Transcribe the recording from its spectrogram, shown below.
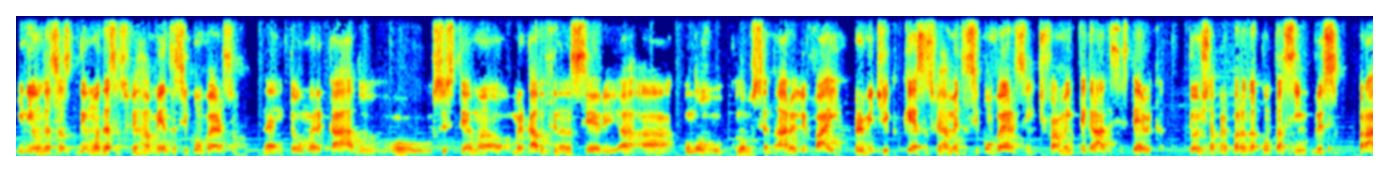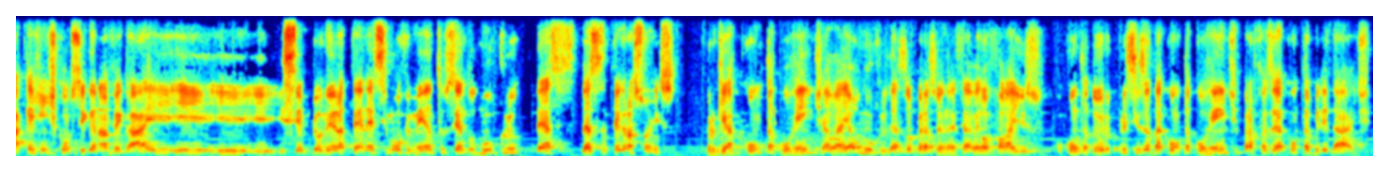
E nenhum dessas, nenhuma dessas ferramentas se conversam. Né? Então o mercado, o, o sistema, o mercado financeiro e a, a, o, novo, o novo cenário, ele vai permitir que essas ferramentas se conversem de forma integrada e sistêmica. Então a gente está preparando a conta simples para que a gente consiga navegar e, e, e, e, ser pioneiro até nesse movimento, sendo o núcleo dessas, dessas integrações. Porque a conta corrente, ela é o núcleo dessas operações, né? Então é legal falar isso. O contador precisa da conta corrente para fazer a contabilidade.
